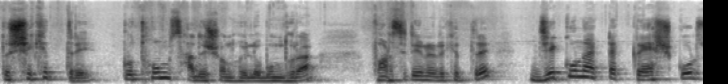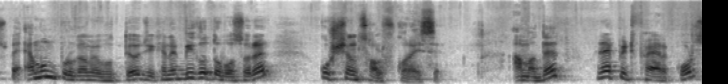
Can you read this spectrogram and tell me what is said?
তো সেক্ষেত্রে প্রথম সাজেশন হইল, বন্ধুরা ভার্সিটি ইউনিটের ক্ষেত্রে যে কোনো একটা ক্র্যাশ কোর্স বা এমন প্রোগ্রামে ভর্তি হও যেখানে বিগত বছরের কোশ্চেন সলভ করাইছে। আমাদের র্যাপিড ফায়ার কোর্স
